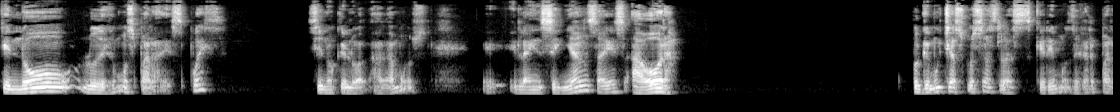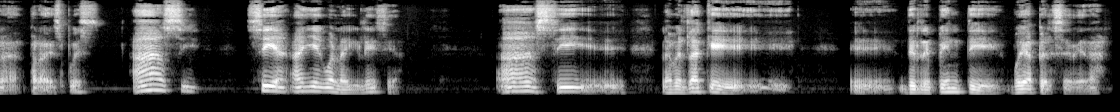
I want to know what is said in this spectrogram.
Que no lo dejemos para después, sino que lo hagamos. Eh, la enseñanza es ahora. Porque muchas cosas las queremos dejar para, para después. Ah, sí, sí, ahí llego a la iglesia. Ah, sí, la verdad que eh, de repente voy a perseverar.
